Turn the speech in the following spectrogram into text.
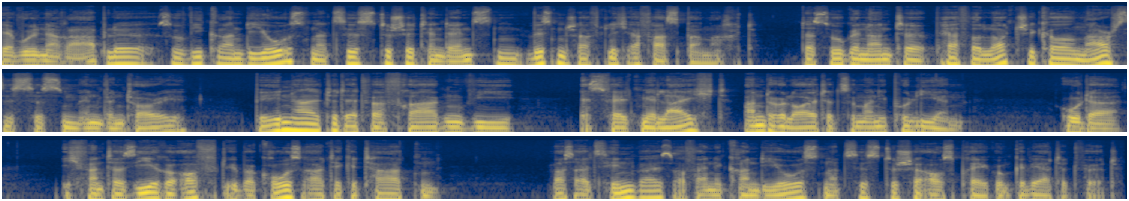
der vulnerable sowie grandios narzisstische Tendenzen wissenschaftlich erfassbar macht. Das sogenannte Pathological Narcissism Inventory beinhaltet etwa Fragen wie Es fällt mir leicht, andere Leute zu manipulieren oder Ich fantasiere oft über großartige Taten, was als Hinweis auf eine grandios narzisstische Ausprägung gewertet wird.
